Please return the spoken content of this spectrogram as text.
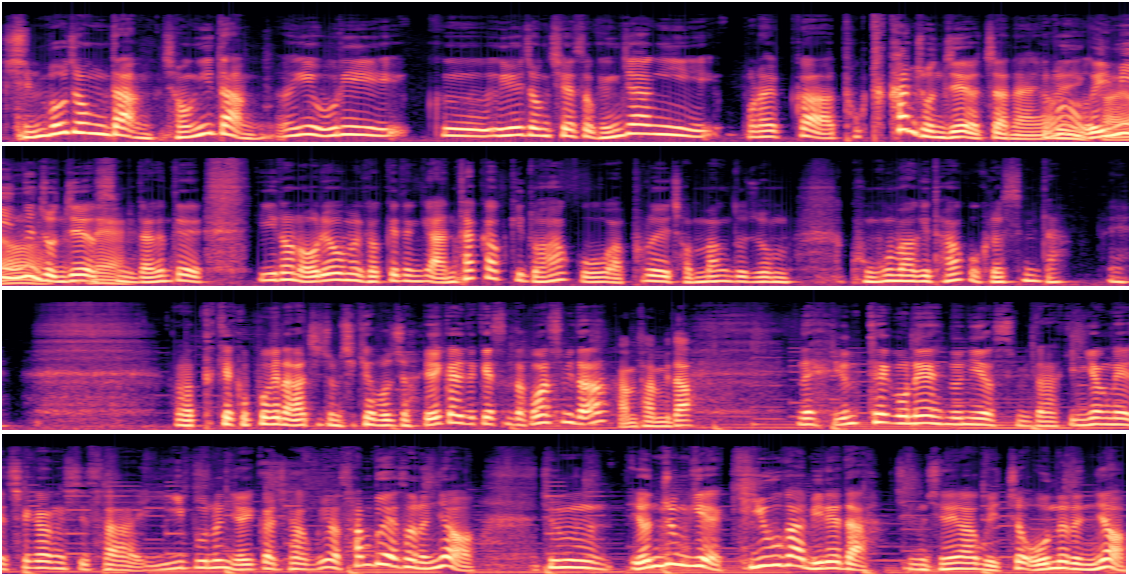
진보 정당, 정의당 이게 우리 그 의회 정치에서 굉장히 뭐랄까 독특한 존재였잖아요. 그러니까요. 의미 있는 존재였습니다. 근데 이런 어려움을 겪게 된 게 안타깝기도 하고 앞으로의 전망도 좀 궁금하기도 하고 그렇습니다. 네. 어떻게 극복해 나갈지 좀 지켜보죠. 여기까지 듣겠습니다. 고맙습니다. 감사합니다. 네, 윤태곤의 눈이었습니다. 김경래 최강 시사 2부는 여기까지 하고요. 3부에서는요. 지금 연중기에 기후가 미래다 지금 진행하고 있죠. 오늘은요.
